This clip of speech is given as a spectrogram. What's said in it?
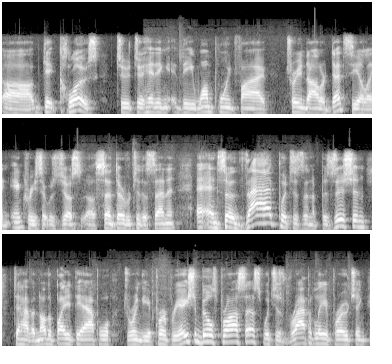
uh, get close to, to hitting the 1.5 trillion dollar debt ceiling increase that was just uh, sent over to the Senate. And, and, so that puts us in a position to have another bite at the apple during the appropriation bills process, which is rapidly approaching,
